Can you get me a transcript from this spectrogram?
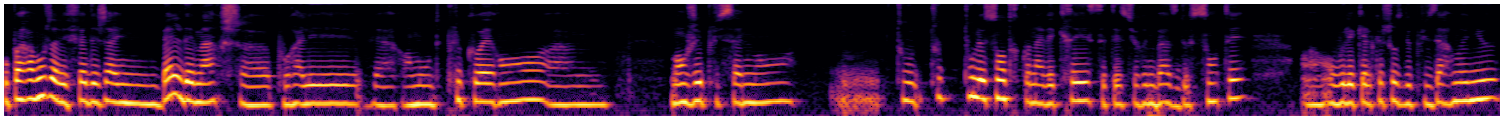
Auparavant, j'avais fait déjà une belle démarche euh, pour aller vers un monde plus cohérent, euh, manger plus sainement. Tout, tout le centre qu'on avait créé, c'était sur une base de santé. Euh, on voulait quelque chose de plus harmonieux,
